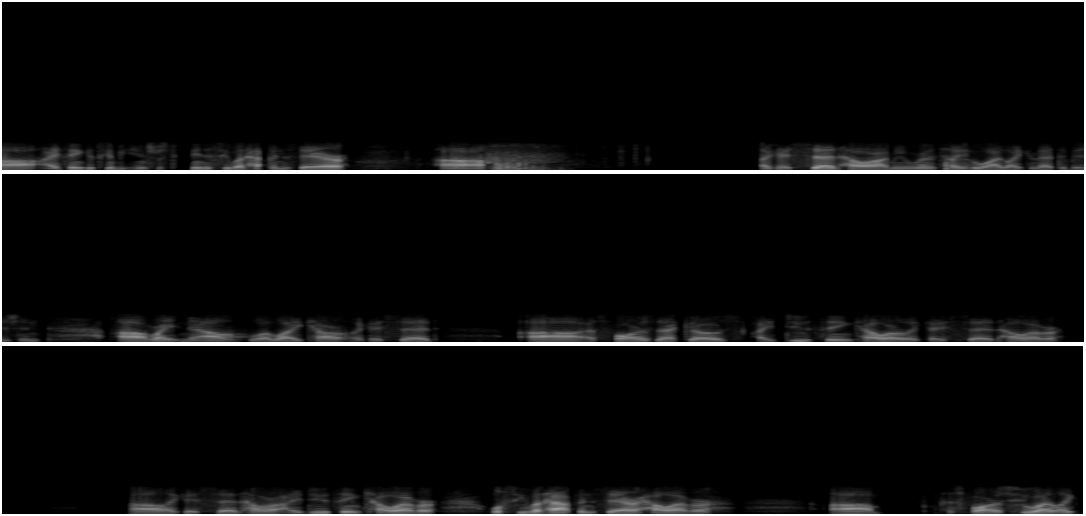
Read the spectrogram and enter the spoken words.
Uh, I think it's going to be interesting to see what happens there. Uh, like I said, how I mean, we're going to tell you who I like in that division uh, right now. Who I like, how like I said, uh, as far as that goes, I do think, however, like I said, however, uh, like I said, however, I do think, however, we'll see what happens there. However, um, as far as who I like,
